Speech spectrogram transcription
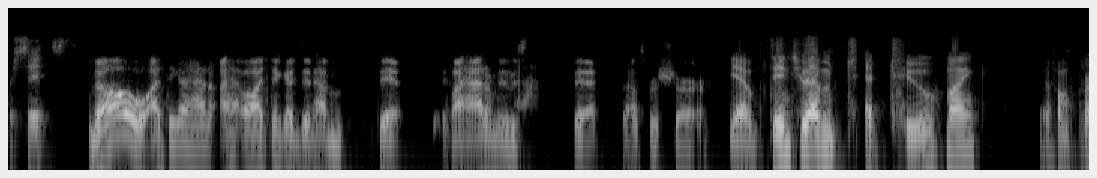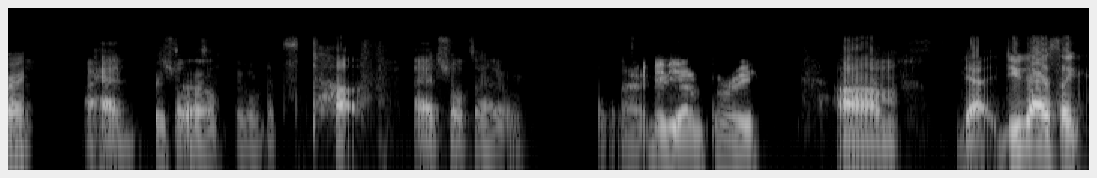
or sixth. no, I think I had. I, well, I think I did have him fifth. If I had him, it was fifth. That's for sure. Yeah, didn't you have him t- at two, Mike? If I'm correct, I had so. ahead of him. that's tough. I had Schultz ahead of him. All right, maybe Adam three. Um, yeah. Do you guys like?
